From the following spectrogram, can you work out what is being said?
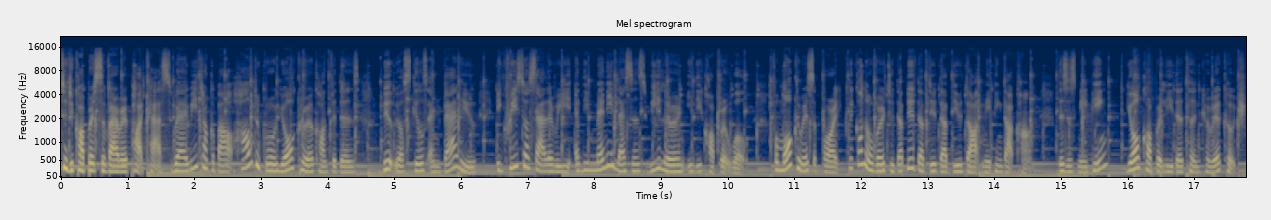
to the Corporate Survivor podcast, where we talk about how to grow your career confidence, build your skills and value, increase your salary, and the many lessons we learn in the corporate world. For more career support, click on over to www.maping.com. This is Maping, your corporate leader turned career coach.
